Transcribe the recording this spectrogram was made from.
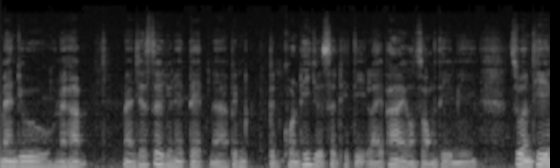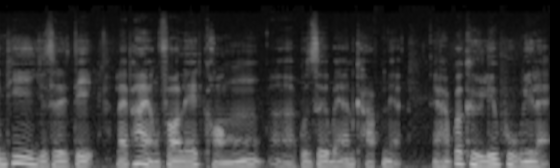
แมนยูนะครับแมนเชสเตอร์ยูไนเต็ดนะเป็นเป็นคนที่หยุดสถิติไร้พ่ายของ 2 ทีมนี้ ส่วนทีมที่หยุดสถิติไร้พ่ายของฟอร์เรสของกุนซือไบรอันคลัฟเนี่ยนะครับก็คือลิเวอร์พูลนี่แหละ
